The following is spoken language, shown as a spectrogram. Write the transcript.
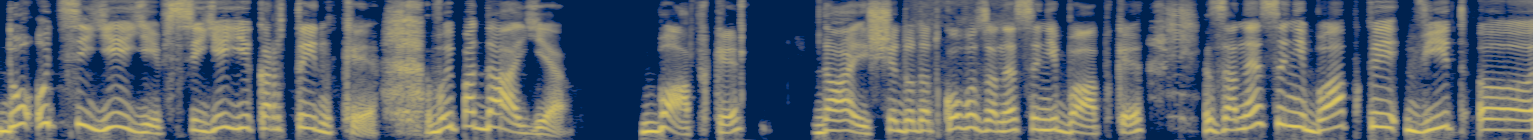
До оцієї всієї картинки випадає бабки. Да, і ще додатково занесені бабки. Занесені бабки від е,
